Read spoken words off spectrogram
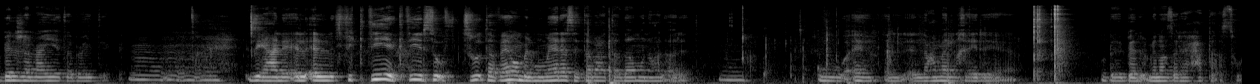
بالجمعية تبعيتك. يعني ال ال في كتير كتير سوء سوء تفاهم بالممارسة تبع التضامن على الأرض. وإيه ال- العمل الخيري بنظري حتى أسوأ.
